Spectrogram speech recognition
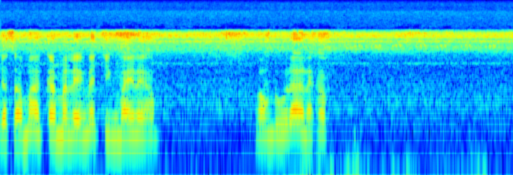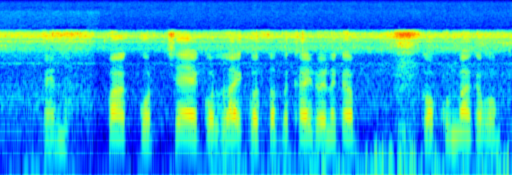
จะสามารถกันแมลงได้จริงไหมนะครับ ลองดูได้นะครับเป็นฝากกดแชร์กดไลค์กด subscribe ด้วยนะครับ ขอบคุณมากครับผม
